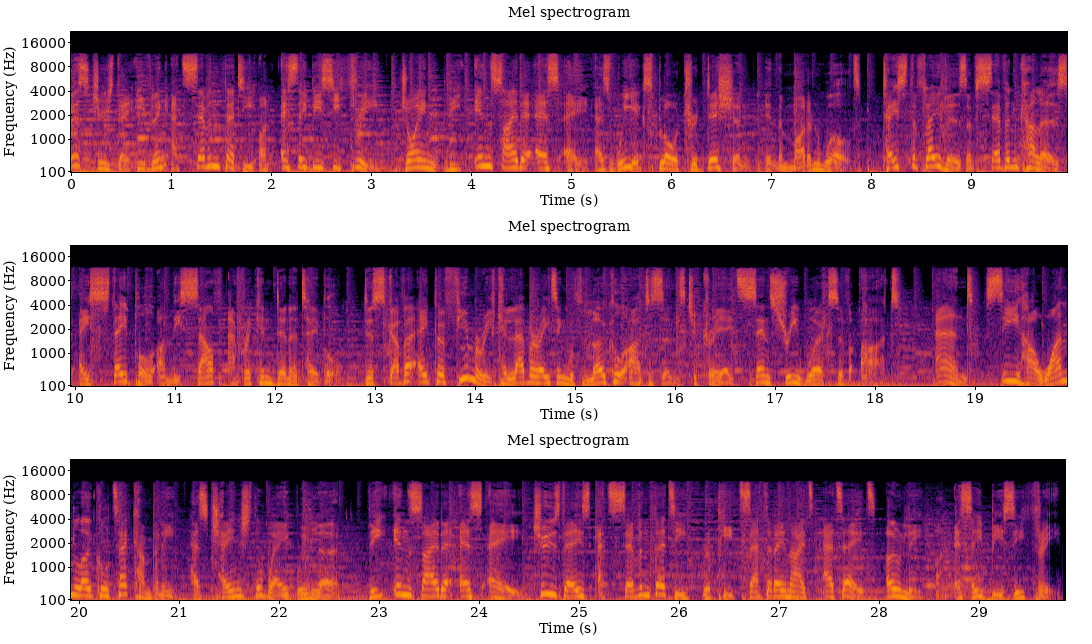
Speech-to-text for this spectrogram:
This Tuesday evening at 7:30 on SABC3, join the Insider SA as we explore tradition in the modern world. Taste the flavors of seven colors, a staple on the South African dinner table. Discover a perfumery collaborating with local artisans to create sensory works of art. And see how one local tech company has changed the way we learn. The Insider SA, Tuesdays at 7:30, repeat Saturday nights at 8, only on SABC3.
